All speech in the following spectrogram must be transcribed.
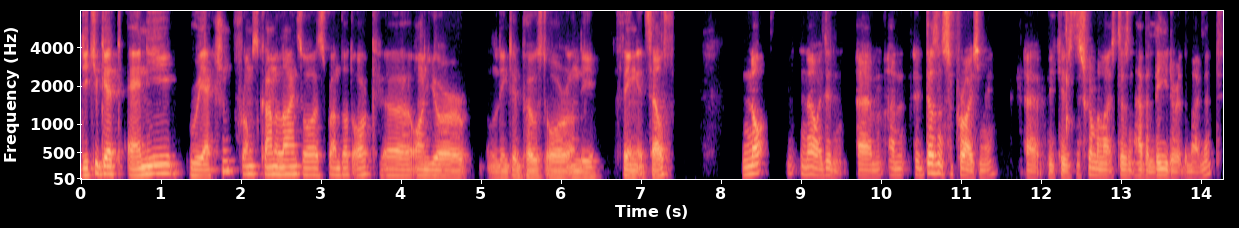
did you get any reaction from Scrum Alliance or Scrum.org uh, on your LinkedIn post or on the thing itself? Not, no, I didn't. Um, and it doesn't surprise me uh, because the Scrum Alliance doesn't have a leader at the moment.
